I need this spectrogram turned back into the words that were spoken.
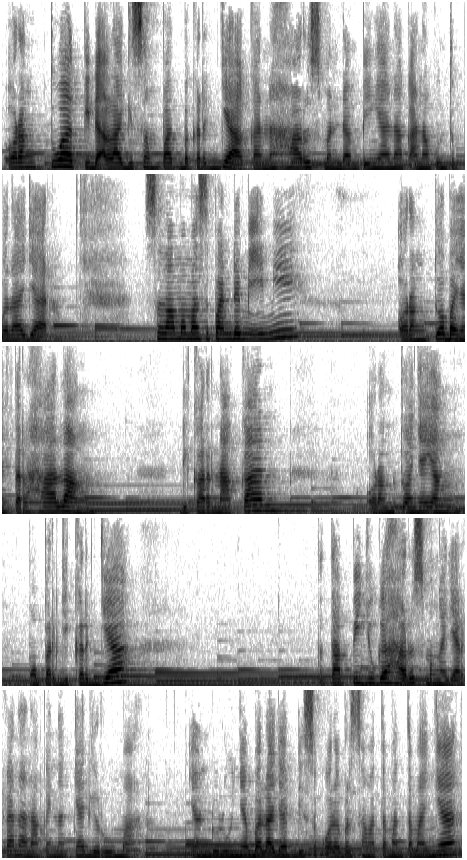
Orang tua tidak lagi sempat bekerja karena harus mendampingi anak-anak untuk belajar. Selama masa pandemi ini, orang tua banyak terhalang dikarenakan orang tuanya yang mau pergi kerja, tetapi juga harus mengajarkan anak-anaknya di rumah. Yang dulunya belajar di sekolah bersama teman-temannya,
